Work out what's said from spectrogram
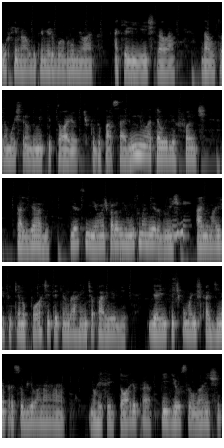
o final do primeiro volume lá, aquele extra lá da autora mostrando o mictório, tipo do passarinho até o elefante, tá ligado? E assim, é umas paradas muito maneiras dos Uhum. animais de pequeno porte ter que andar rente à parede. E aí ter tipo uma escadinha pra subir lá na, no refeitório pra pedir o seu lanche.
